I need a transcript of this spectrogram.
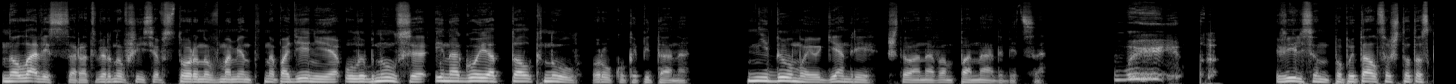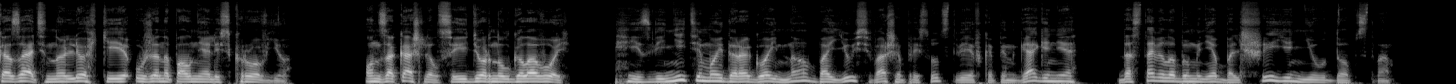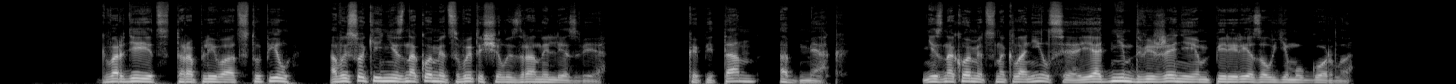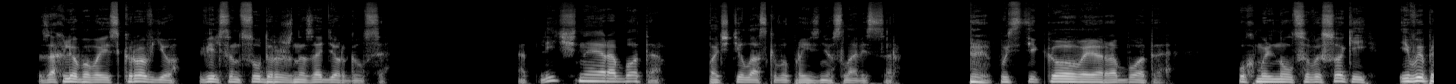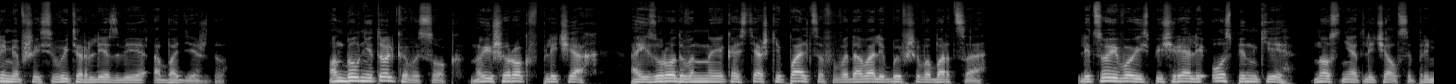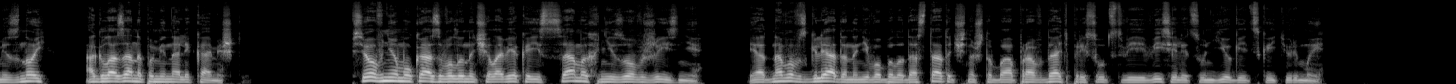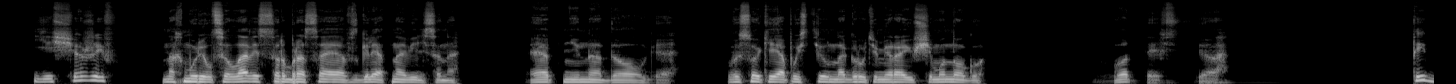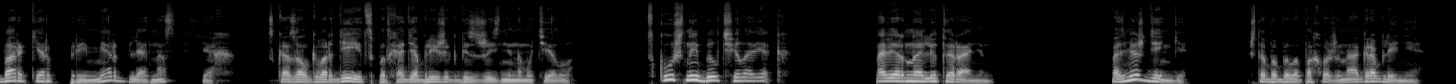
но Лависсер, отвернувшийся в сторону в момент нападения, улыбнулся и ногой оттолкнул руку капитана. «Не думаю, Генри, что она вам понадобится». «Вы...» Вильсон попытался что-то сказать, но легкие уже наполнялись кровью. Он закашлялся и дернул головой. «Извините, мой дорогой, но, боюсь, ваше присутствие в Копенгагене доставило бы мне большие неудобства». Гвардеец торопливо отступил, а высокий незнакомец вытащил из раны лезвие. Капитан обмяк. Незнакомец наклонился и одним движением перерезал ему горло. Захлебываясь кровью, Вильсон судорожно задергался. «Отличная работа», — почти ласково произнес Лависсер. «Пустяковая работа», — ухмыльнулся Высокий и, выпрямившись, вытер лезвие об одежду. Он был не только высок, но и широк в плечах, а изуродованные костяшки пальцев выдавали бывшего борца. Лицо его испещряли оспинки, нос не отличался примизной, а глаза напоминали камешки. Все в нем указывало на человека из самых низов жизни, и одного взгляда на него было достаточно, чтобы оправдать присутствие виселиц у Ньюгейтской тюрьмы. «Еще жив», — нахмурился Лависсер, бросая взгляд на Вильсона. «Это ненадолго». Высокий опустил на грудь умирающему ногу. «Вот и все». «Ты, Баркер, пример для нас всех» сказал гвардеец, подходя ближе к безжизненному телу. Скучный был человек. Наверное, лютеранин. Возьмешь деньги, чтобы было похоже на ограбление?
